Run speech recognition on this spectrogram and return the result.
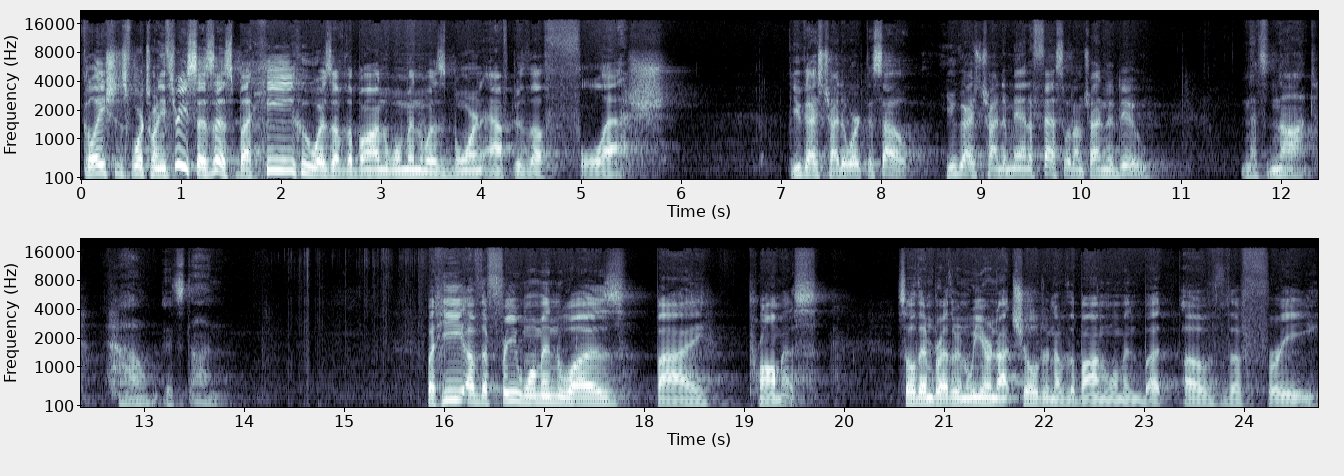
Galatians 4:23 says this, but he who was of the bondwoman was born after the flesh. You guys tried to work this out. You guys tried to manifest what I'm trying to do. And that's not how it's done. But he of the free woman was by promise. So then, brethren, we are not children of the bondwoman, but of the free.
